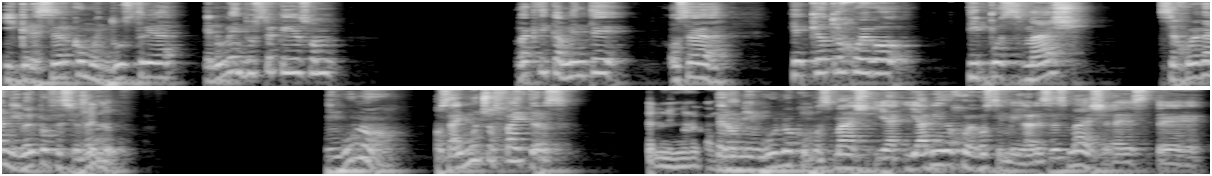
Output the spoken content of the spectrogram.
y crecer como industria en una industria que ellos son prácticamente. O sea, ¿qué, otro juego tipo Smash se juega a nivel profesional? Ninguno. O sea, hay muchos fighters. Pero ninguno como, pero ninguno como Smash. Y ha, habido juegos similares a Smash. Este,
